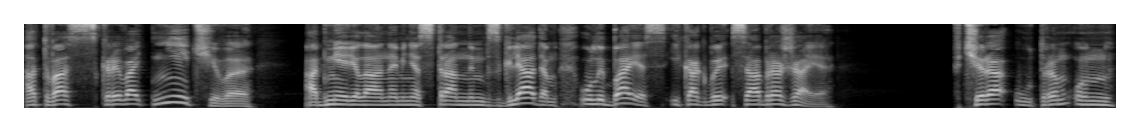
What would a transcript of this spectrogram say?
от вас скрывать нечего», Обмерила она меня странным взглядом, улыбаясь и как бы соображая. Вчера утром он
